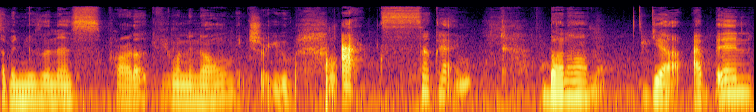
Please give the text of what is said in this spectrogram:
I've been using this product. If you want to know, make sure you ask, okay? But, um, yeah, I've been,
